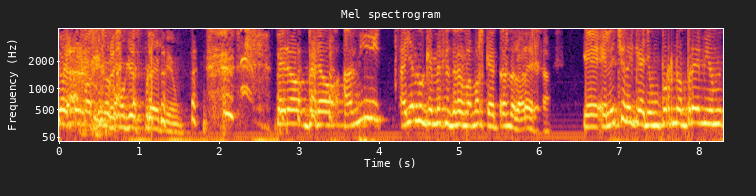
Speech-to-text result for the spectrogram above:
ya me imagino como que es premium. Pero, pero a mí hay algo que me hace tener la mosca detrás de la oreja. Que el hecho de que haya un porno premium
